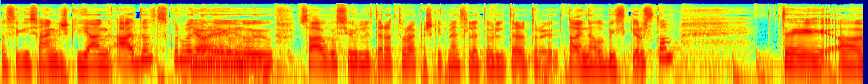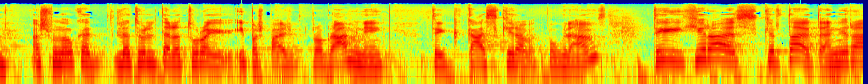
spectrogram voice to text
pasakysiu angliškai, young adults, kur vadina jaunųjų saugusiųjų literatūrą, kažkaip mes lietuvių literatūrai to nelabai skirstom. Tai uh, aš manau, kad lietuvių literatūrai, ypač, pavyzdžiui, programiniai, tai ką skiria vat, paaugliams, tai yra skirta, ten yra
